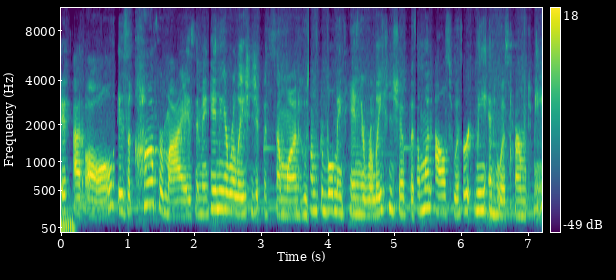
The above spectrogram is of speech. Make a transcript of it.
if at all, is a compromise in maintaining a relationship with someone who's comfortable maintaining a relationship with someone else who has hurt me and who has harmed me.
